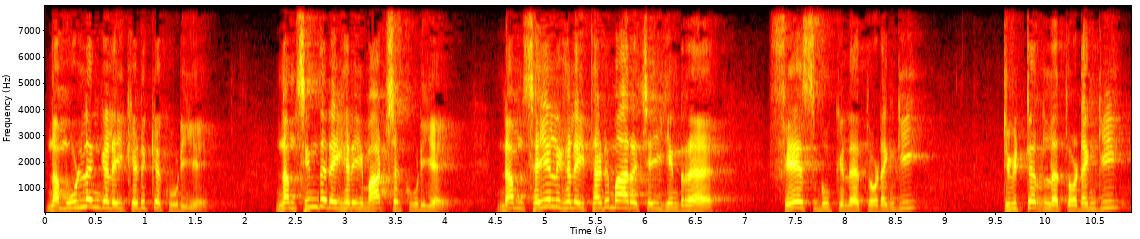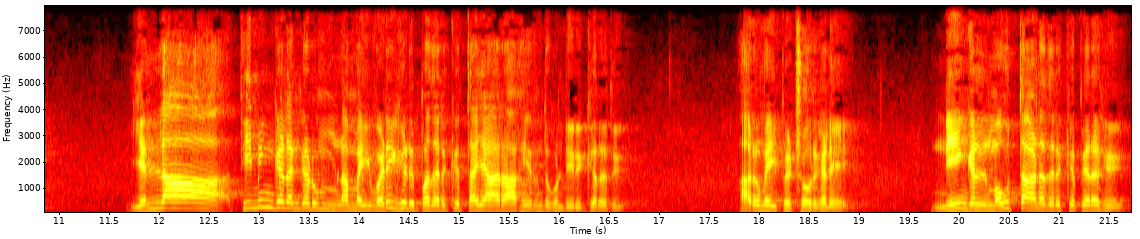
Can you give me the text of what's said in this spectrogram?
நம் உள்ளங்களை கெடுக்கக்கூடிய நம் சிந்தனைகளை மாற்றக்கூடிய நம் செயல்களை தடுமாறச் செய்கின்ற ஃபேஸ்புக்கில் தொடங்கி ட்விட்டரில் தொடங்கி எல்லா திமிங்கலங்களும் நம்மை வழிகெடுப்பதற்கு தயாராக இருந்து கொண்டிருக்கிறது. அருமை பெற்றோர்களே நீங்கள் மௌத்தானதற்கு பிறகு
